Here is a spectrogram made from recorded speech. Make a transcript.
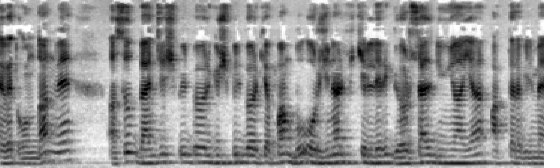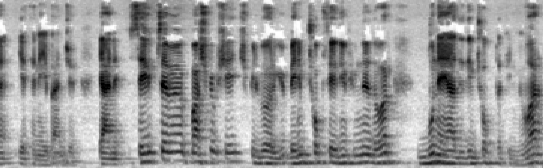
evet ondan ve Asıl bence Spielberg'ü Spielberg yapan bu orijinal fikirleri görsel dünyaya aktarabilme yeteneği bence. Yani sevip sevmemek başka bir şey Spielberg'ü. Benim çok sevdiğim filmleri de var. Bu ne ya dediğim çok da filmi var.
